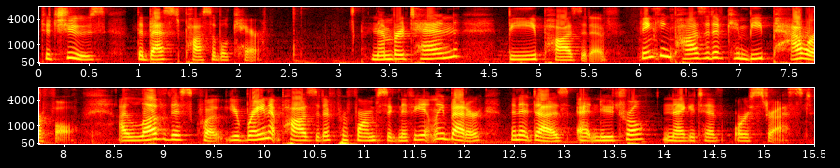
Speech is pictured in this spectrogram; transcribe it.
to choose the best possible care. Number 10, be positive. Thinking positive can be powerful. I love this quote Your brain at positive performs significantly better than it does at neutral, negative, or stressed.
